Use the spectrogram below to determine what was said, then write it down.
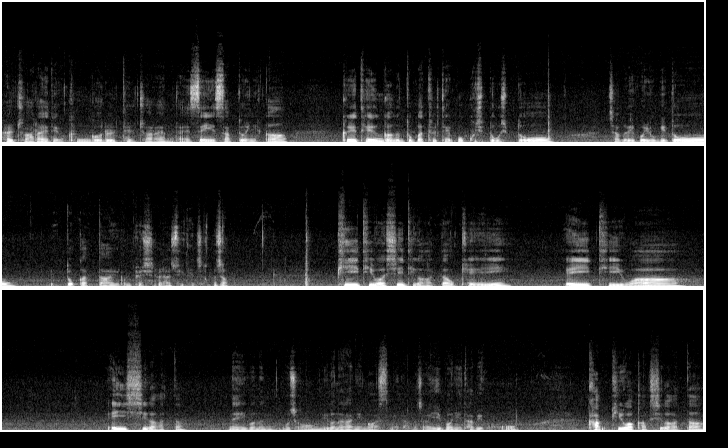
할 줄 알아야 돼요. 근거를 댈 줄 알아야 합니다. SAS 합동이니까 그의 대응각은 똑같을 테고 90도 90도 자 그리고 여기도 똑같다 이런 표시를 할 수 있겠죠. 그죠? BD와 CD가 같다. 오케이. AD와 AC가 같다. 네, 이거는 뭐죠? 이거는 아닌 것 같습니다. 그죠? 2번이 답이고. 각 B와 각 C가 같다.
